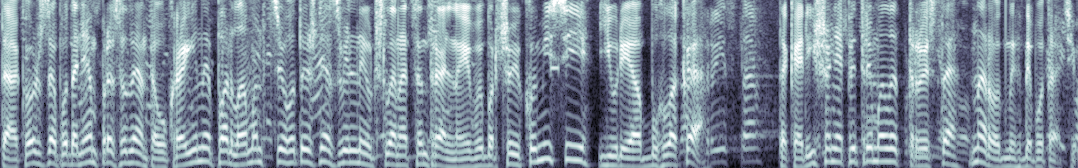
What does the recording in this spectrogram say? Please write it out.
Також за поданням президента України парламент цього тижня звільнив члена центральної виборчої комісії Юрія Буглака. Таке рішення підтримали 300 народних депутатів.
